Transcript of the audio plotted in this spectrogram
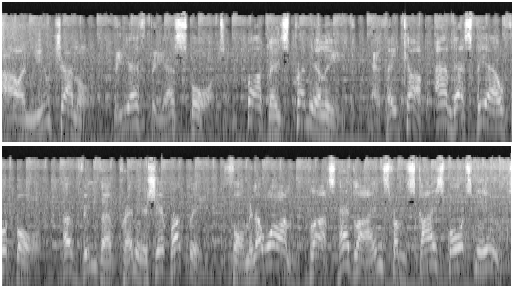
Our new channel, BFBS Sport. Barclays Premier League, FA Cup and SPL football. Aviva Premiership Rugby. Formula One. Plus headlines from Sky Sports News.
